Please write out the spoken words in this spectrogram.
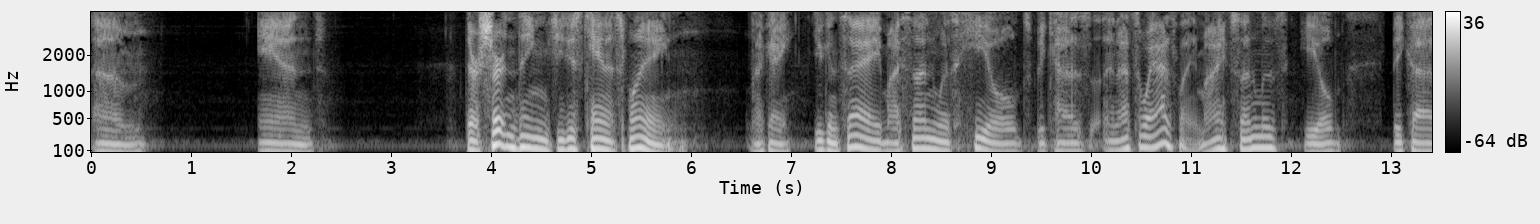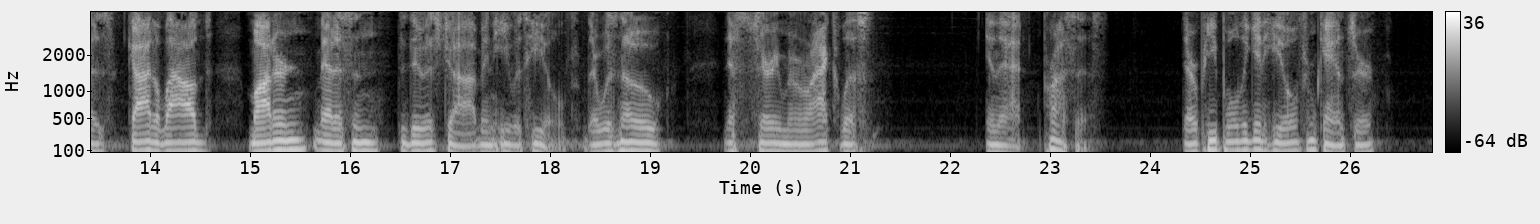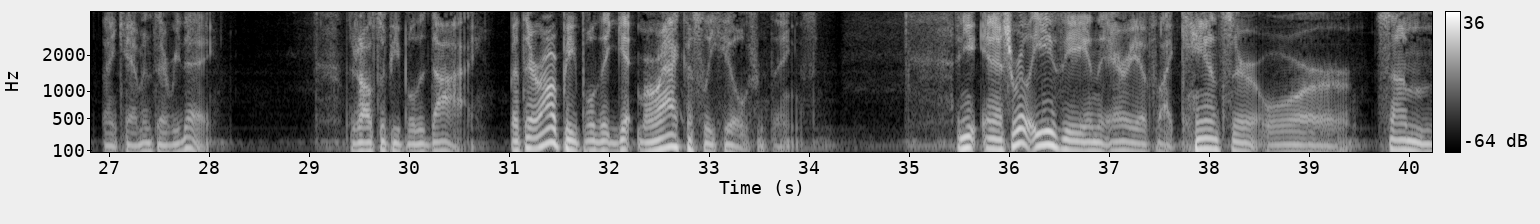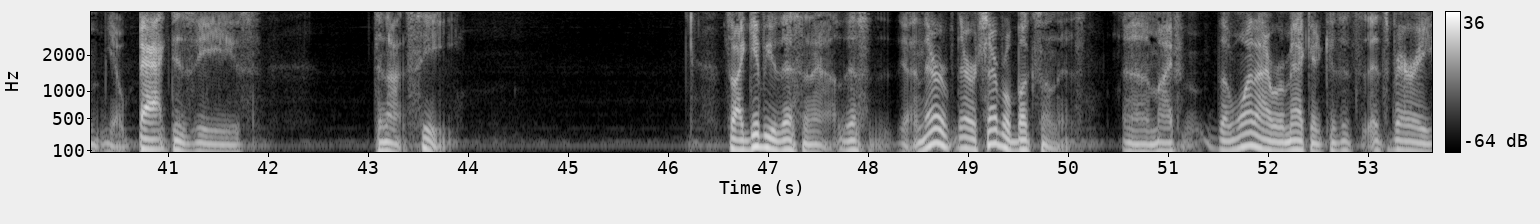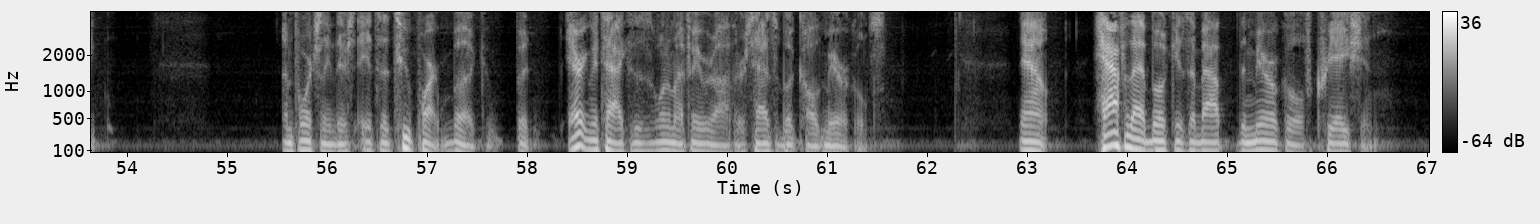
Um and there are certain things you just can't explain. Okay? You can say my son was healed because and that's the way i explain it. my son was healed because god allowed modern medicine to do its job and he was healed. There was no necessary miraculous in that process. There are people that get healed from cancer, thank heavens, every day. There's also people that die. But there are people that get miraculously healed from things. And you and it's real easy in the area of like cancer or some, you know, back disease to not see so I give you this and this, and there there are several books on this. Uh, my the one I remember because it's it's very unfortunately there's it's a two part book, but Eric Metaxas is one of my favorite authors. Has a book called Miracles. Now, half of that book is about the miracle of creation,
